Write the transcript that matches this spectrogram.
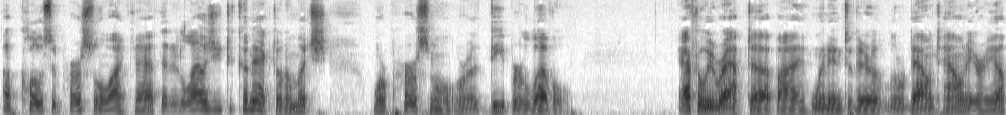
up close and personal like that, that it allows you to connect on a much more personal or a deeper level. After we wrapped up, I went into their little downtown area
